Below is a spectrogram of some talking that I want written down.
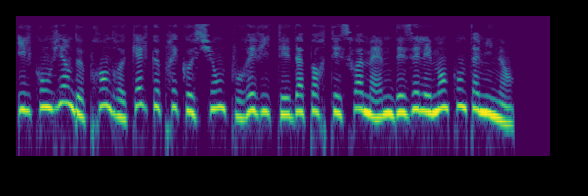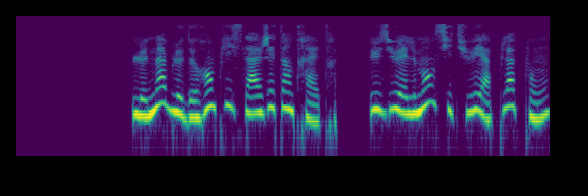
il convient de prendre quelques précautions pour éviter d'apporter soi-même des éléments contaminants. Le nable de remplissage est un traître. Usuellement situé à plat pont,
